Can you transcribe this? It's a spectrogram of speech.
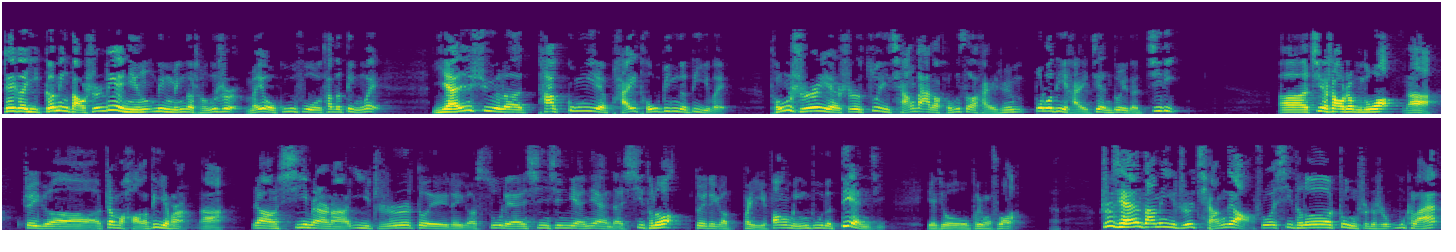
这个以革命导师列宁命名的城市，没有辜负它的定位，延续了它工业排头兵的地位，同时也是最强大的红色海军波罗的海舰队的基地。呃，介绍这么多啊，这个这么好的地方啊。让西面呢一直对这个苏联心心念念的希特勒对这个北方明珠的惦记也就不用说了。之前咱们一直强调说希特勒重视的是乌克兰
